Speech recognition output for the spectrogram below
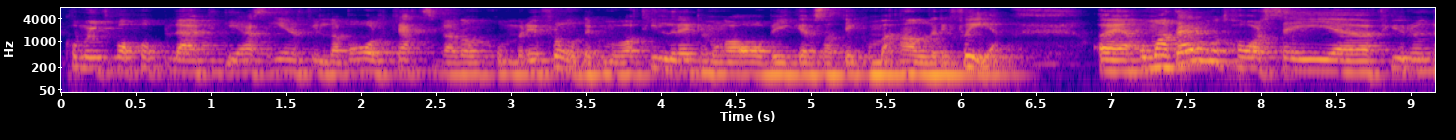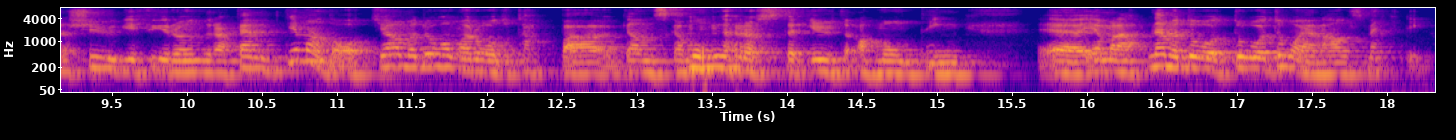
kommer inte vara populärt i deras enskilda valkretsar där de kommer ifrån. Det kommer vara tillräckligt många avvikare så att det kommer aldrig ske. Eh, om man däremot har sig 420-450 eh, mandat, ja men då har man råd att tappa ganska många röster utan att någonting eh, jag menar, nej men då, då, då är han allsmäktig.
